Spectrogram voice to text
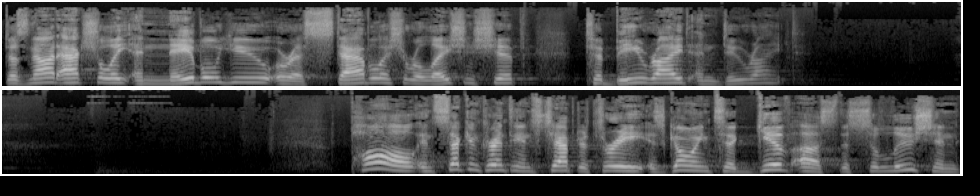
does not actually enable you or establish a relationship to be right and do right? Paul in 2 Corinthians chapter 3 is going to give us the solution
